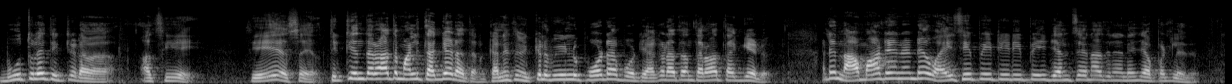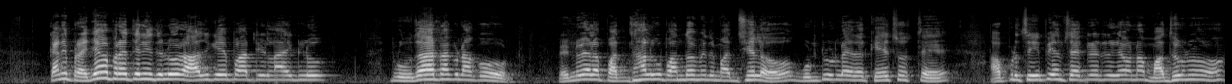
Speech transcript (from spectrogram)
బూతులే తిట్టాడు ఆ- సిఐ సిఐ ఎస్ఐ తిట్టిన తర్వాత మళ్ళీ తగ్గాడు అతను. కనీసం ఇక్కడ వీళ్ళు పోటా పోటీ అక్కడ అతను తర్వాత తగ్గాడు. అంటే నా మాట ఏంటంటే వైసీపీ టీడీపీ జనసేన అది నేనేం చెప్పట్లేదు. కానీ ప్రజాప్రతినిధులు రాజకీయ పార్టీల నాయకులు ఇప్పుడు ఉదాహరణకు నాకు రెండు వేల పద్నాలుగు పంతొమ్మిది మధ్యలో గుంటూరులో ఏదో కేసు వస్తే అప్పుడు సిపిఎం సెక్రటరీగా ఉన్న మధును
